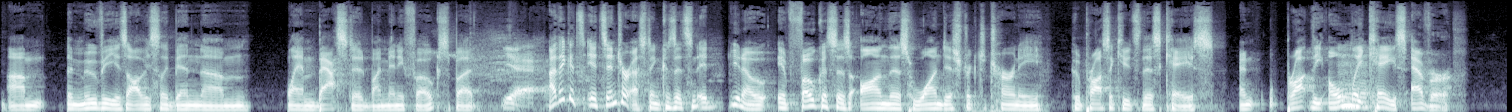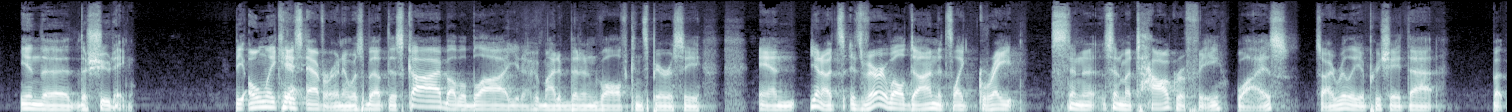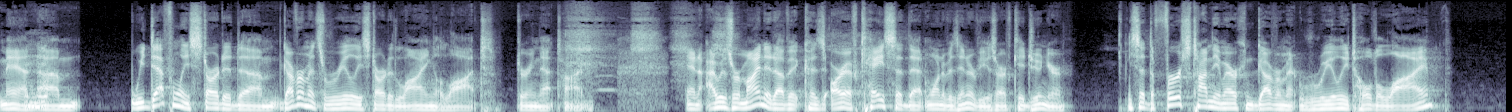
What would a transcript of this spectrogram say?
Um, the movie has obviously been um, lambasted by many folks, but Yeah. I think it's it's interesting because it's it you know it focuses on this one district attorney who prosecutes this case and brought the only case ever in the the shooting. The only case ever, and it was about this guy, blah blah blah, you know, who might have been involved conspiracy, and you know, it's it's very well done. It's like great cine- cinematography wise, so I really appreciate that. But man, um, we definitely started. Um, governments really started lying a lot during that time, and I was reminded of it because RFK said that in one of his interviews. RFK Jr. He said the first time the American government really told a lie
